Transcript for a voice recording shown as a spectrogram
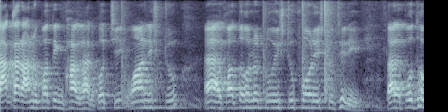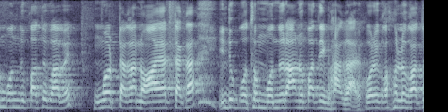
টাকার আনুপাতিক ভাগার করছি। ওয়ান ইস্টু হ্যাঁ কত হলো? Two is to four is to three তাহলে প্রথম বন্ধু কত পাবে? মোট টাকা ন হাজার টাকা। ইন্টু প্রথম বন্ধুর আনুপাতিক ভাগার করে হলো কত?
